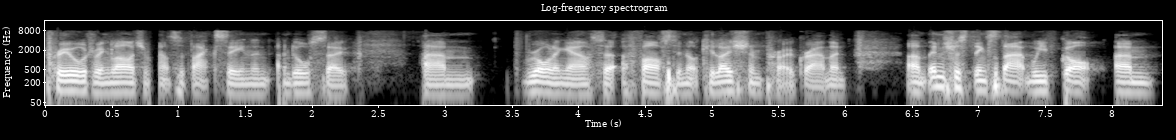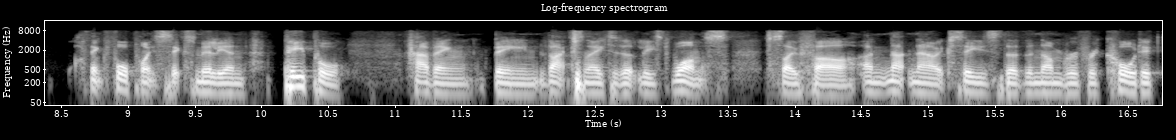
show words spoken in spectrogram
pre-ordering large amounts of vaccine and, and also um, rolling out a, a, fast inoculation program. And um, interesting stat, we've got um, I think 4.6 million people having been vaccinated at least once so far, and that now exceeds the, the number of recorded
